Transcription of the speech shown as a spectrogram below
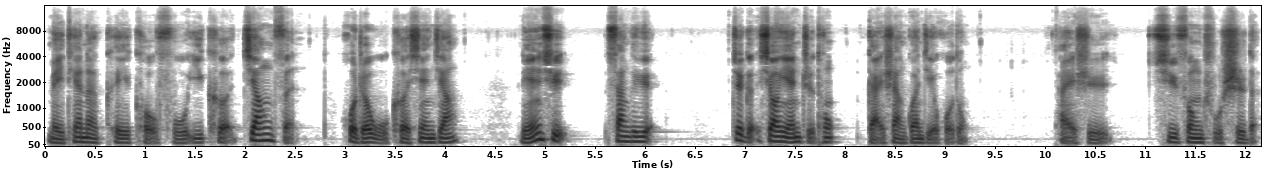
每天呢可以口服一克姜粉或者五克鲜姜，连续三个月，这个消炎止痛、改善关节活动，它也是祛风除湿的。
